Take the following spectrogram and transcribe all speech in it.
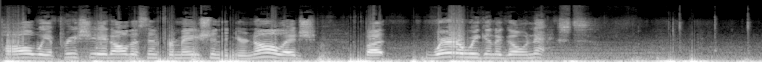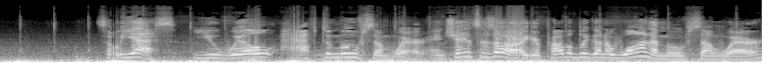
Paul, we appreciate all this information and your knowledge, but where are we going to go next? So, yes, you will have to move somewhere, and chances are you're probably going to want to move somewhere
